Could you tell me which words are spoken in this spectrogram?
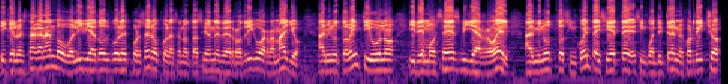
y que lo está ganando Bolivia dos goles por cero con las anotaciones de Rodrigo Arramayo al minuto 21 y de Moisés Villarroel al minuto 57, 53 mejor dicho.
